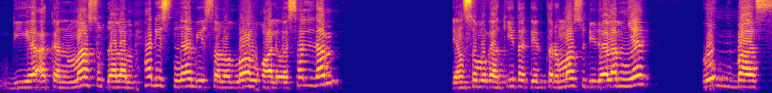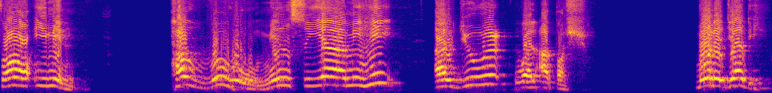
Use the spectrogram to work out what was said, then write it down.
dia akan masuk dalam hadis Nabi Shallallahu alaihi wasallam yang semoga kita tidak termasuk di dalamnya rubba sa'imin hadzuhu min siyamihi al-ju' wal atash. Boleh jadi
